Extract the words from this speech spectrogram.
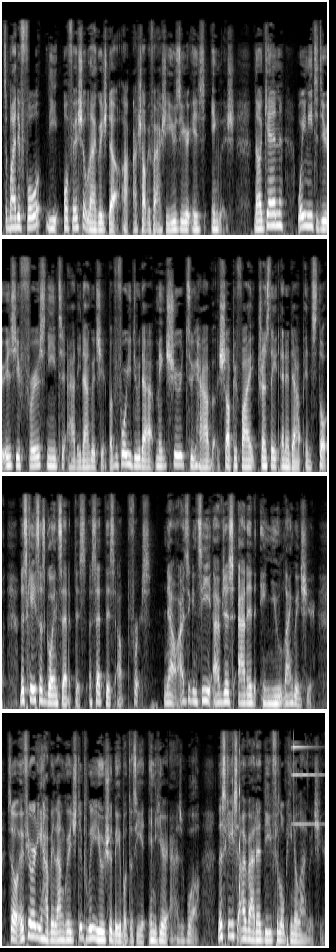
So by default, the official language that Shopify actually use here is English. Now again, what you need to do is you first need to add a language here. But before you do that, make sure to have Shopify Translate and Adapt installed. In this case, let's go and set up this, uh, set this up first. Now, as you can see, I've just added a new language here. So if you already have a language, typically you should be able to see it in here as well. In this case, I've added the Filipino language here.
